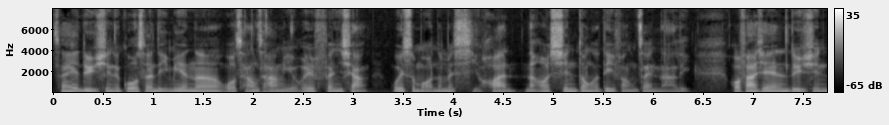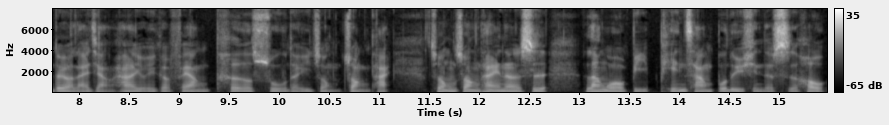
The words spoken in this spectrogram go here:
在旅行的过程里面呢，我常常也会分享为什么那么喜欢，然后心动的地方在哪里。我发现旅行对我来讲，它有一个非常特殊的一种状态。这种状态呢，是让我比平常不旅行的时候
